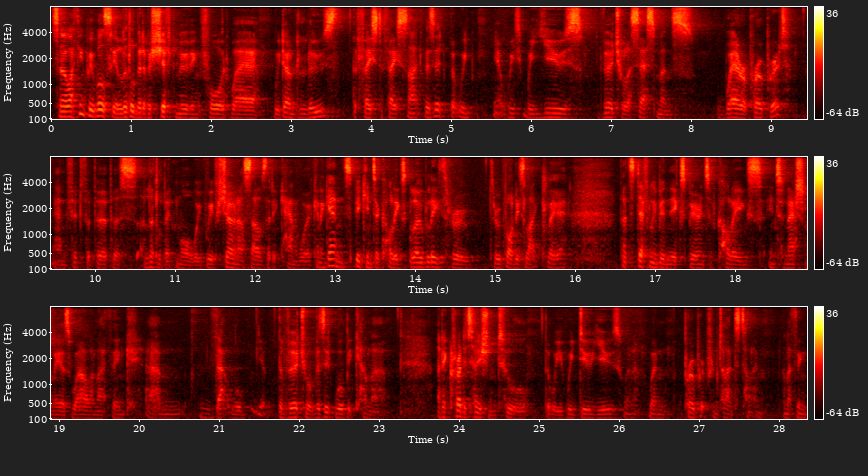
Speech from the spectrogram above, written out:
So I think we will see a little bit of a shift moving forward where we don't lose the face-to-face site visit, but we, you know, we, we use virtual assessments where appropriate and fit for purpose a little bit more. We've, we've shown ourselves that it can work. And again, speaking to colleagues globally through, through bodies like CLEAR, that's definitely been the experience of colleagues internationally as well. And I think um, that will, you know, the virtual visit will become a, an accreditation tool that we, we do use when, when appropriate from time to time. And I think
